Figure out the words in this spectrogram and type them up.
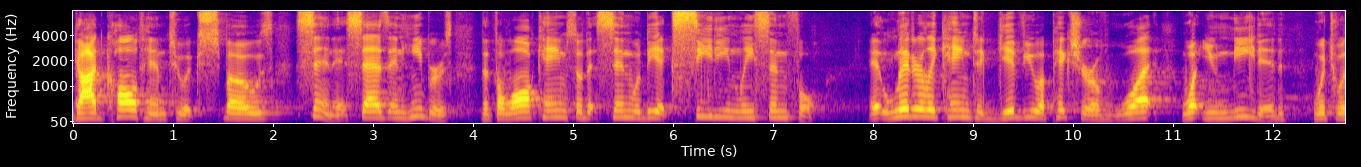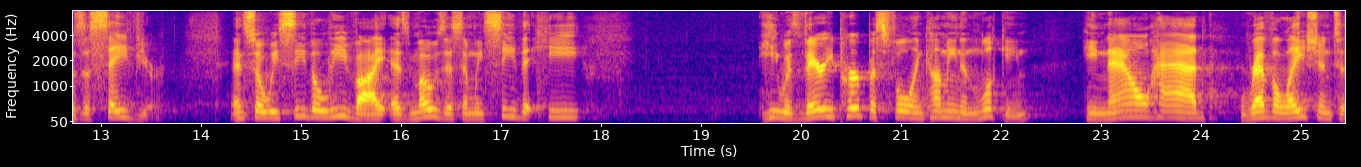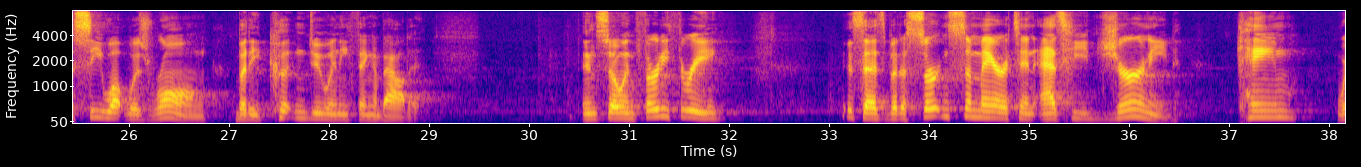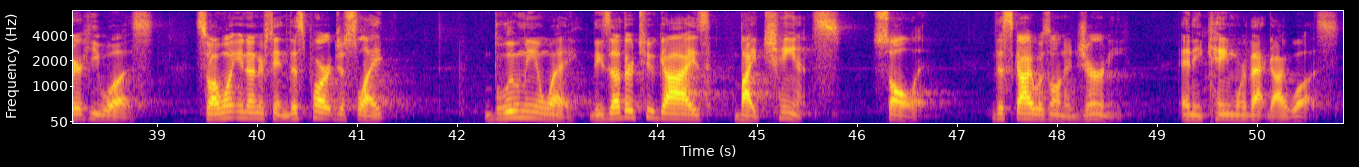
God called him to expose sin. It says in Hebrews that the law came so that sin would be exceedingly sinful. It literally came to give you a picture of what, what you needed, which was a Savior. And so we see the Levite as Moses, and we see that he, he was very purposeful in coming and looking. He now had revelation to see what was wrong, but he couldn't do anything about it. And so in 33, it says, But a certain Samaritan, as he journeyed, came where he was. So I want you to understand this part just like blew me away. These other two guys, by chance, saw it. This guy was on a journey, and he came where that guy was.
